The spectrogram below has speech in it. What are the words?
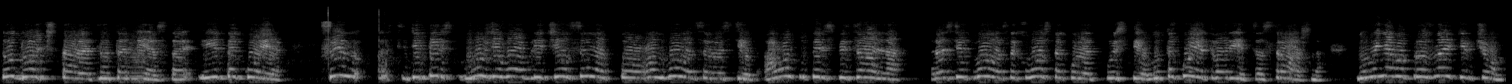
то дочь ставят на то место, и такое. Сын, теперь муж его обличил сына, что он волосы растит, а он теперь специально растет волосы, хвост такой отпустил. Ну такое творится, страшно. Но у меня вопрос, знаете, в чем?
